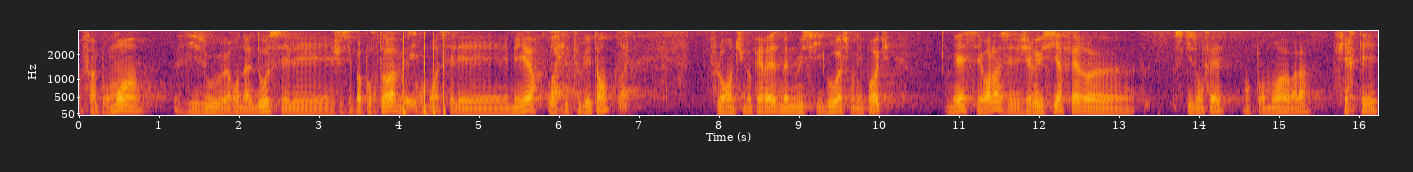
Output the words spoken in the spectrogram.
enfin pour moi, hein, Zizou et Ronaldo, c'est les, je sais pas pour toi, mais pour moi, c'est les, meilleurs de, tous les temps. Florentino Pérez, même Luis Figo à son époque. Mais c'est voilà, j'ai réussi à faire euh, ce qu'ils ont fait. Donc pour moi, voilà, fierté,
